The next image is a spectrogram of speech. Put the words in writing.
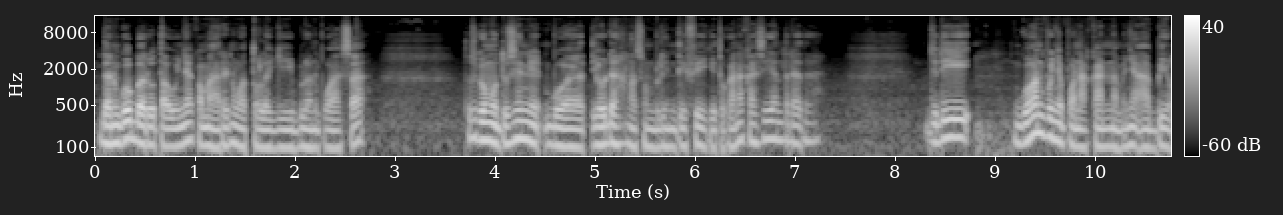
Dan gue baru taunya kemarin waktu lagi bulan puasa terus gue mutusin buat ya udah langsung beliin TV gitu karena kasihan ternyata. Jadi gue kan punya ponakan namanya Abil.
